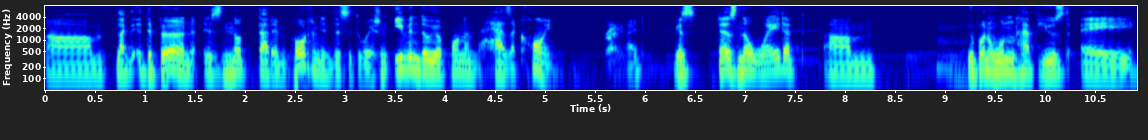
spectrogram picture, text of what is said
um, like the burn is not that important in this situation, even though your opponent has a coin. Right. Right. Because there's no way that um, your opponent wouldn't have used a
